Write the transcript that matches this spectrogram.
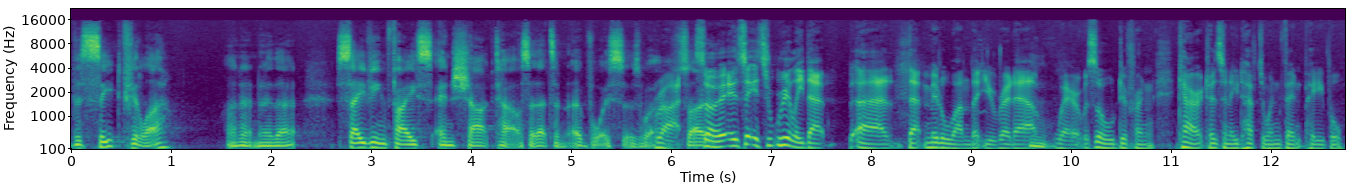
The Seat Filler. I don't know that. Saving Face and Shark Tale. So that's an, a voice as well. Right. So, it's it's really that uh, that middle one that you read out where it was all different characters and he'd have to invent people.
